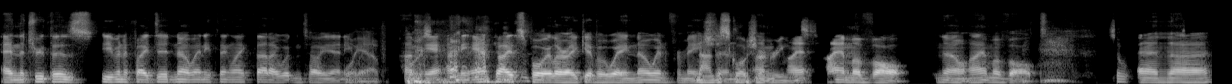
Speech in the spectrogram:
and the truth is, even if I did know anything like that, I wouldn't tell you anyway. Well, yeah, I'm the, I'm the anti-spoiler. I give away no information. Non-disclosure I'm- agreements. I, I am a vault. No, I am a vault. So And uh,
